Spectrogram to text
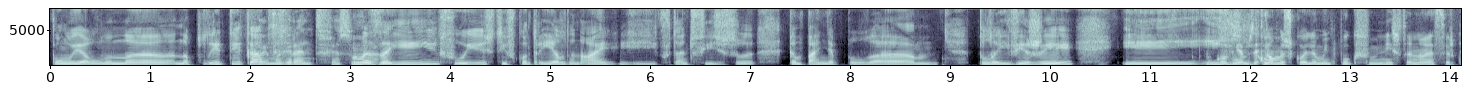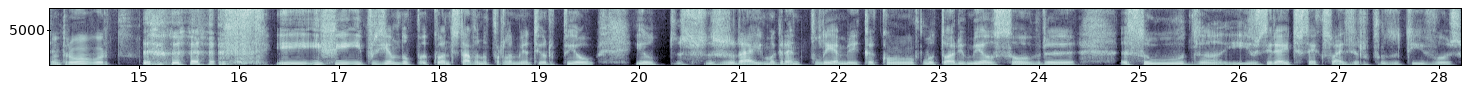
com ele na, na política. Foi uma grande defensora. Mas aí fui, estive contra ele, não é? E, portanto, fiz campanha pela, pela IVG e, e com... é uma escolha muito pouco feminista, não é? Ser contra o aborto. e, e, e, por exemplo, quando estava no Parlamento Europeu, eu gerei uma grande polémica com um relatório meu sobre a saúde e os direitos sexuais e reprodutivos.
